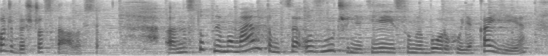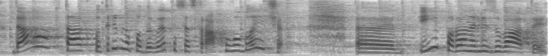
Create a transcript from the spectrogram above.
хоч би що сталося. Е, Наступним моментом це озвучення тієї суми боргу, яка є. Да, так, потрібно подивитися страху в обличчя. Е, І проаналізувати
